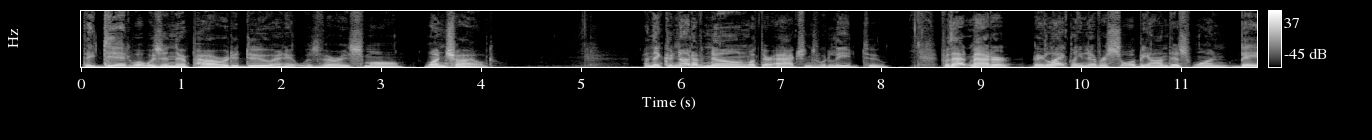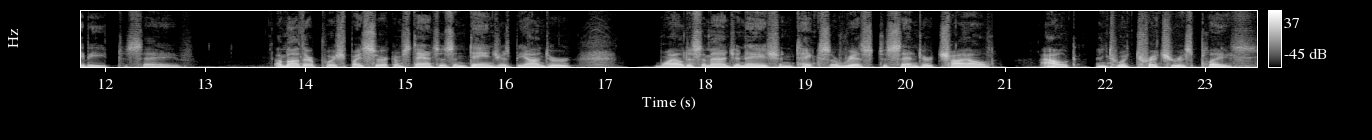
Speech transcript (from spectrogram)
They did what was in their power to do, and it was very small one child. And they could not have known what their actions would lead to. For that matter, they likely never saw beyond this one baby to save. A mother pushed by circumstances and dangers beyond her wildest imagination takes a risk to send her child out into a treacherous place,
